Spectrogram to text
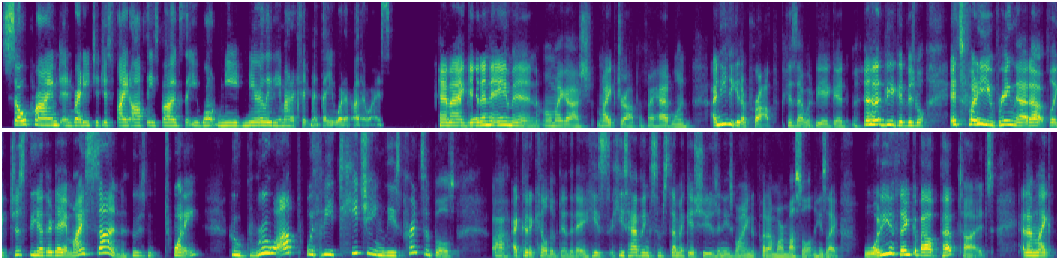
so primed and ready to just fight off these bugs that you won't need nearly the amount of treatment that you would have otherwise. Can I get an amen? Oh my gosh, mic drop if I had one. I need to get a prop because that would be a good that'd be a good visual. It's funny you bring that up. Like just the other day, my son, who's 20, who grew up with me teaching these principles, uh, I could have killed him the other day. He's he's having some stomach issues and he's wanting to put on more muscle. And he's like, "What do you think about peptides?" And I'm like,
